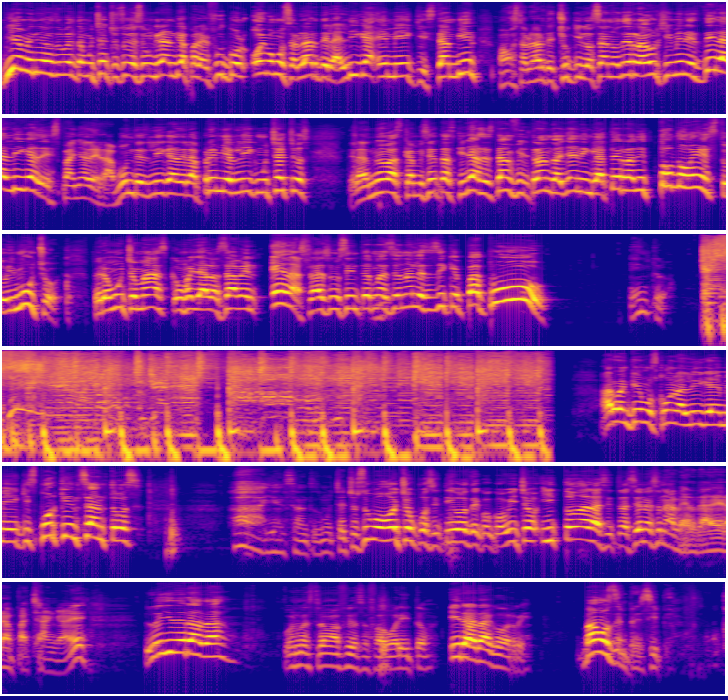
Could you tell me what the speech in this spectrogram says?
Bienvenidos de vuelta muchachos, hoy es un gran día para el fútbol, hoy vamos a hablar de la Liga MX, también. Vamos a hablar de Chucky Lozano, de Raúl Jiménez, de la Liga de España, de la Bundesliga, de la Premier League muchachos, de las nuevas camisetas que ya se están filtrando allá en Inglaterra, de todo esto y mucho, pero mucho más, como ya lo saben, en las Flash News internacionales, así que papu, entro. Arranquemos con la Liga MX porque en Santos... Ay, en Santos, muchachos, hubo 8 positivos de Cocobicho y toda la situación es una verdadera pachanga, ¿eh? Liderada por nuestro mafioso favorito, Irara Gorri. Vamos en principio.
